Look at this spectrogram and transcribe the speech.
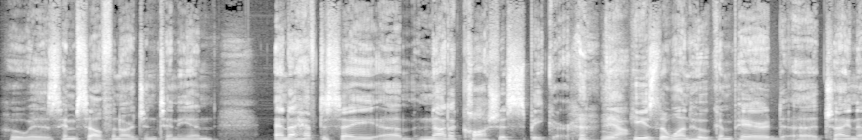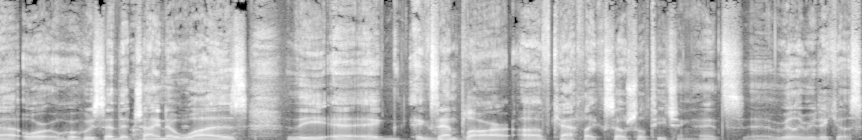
who is himself an Argentinian and I have to say, um, not a cautious speaker. Yeah. He's the one who compared uh, China, or who said that China was the uh, exemplar of Catholic social teaching. It's uh, really ridiculous.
